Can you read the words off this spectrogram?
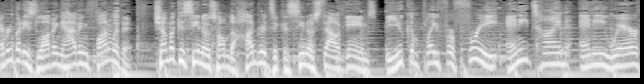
Everybody's loving having fun with it. Chumba Casino is home to hundreds of casino style games that you can play for free anytime, anywhere,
